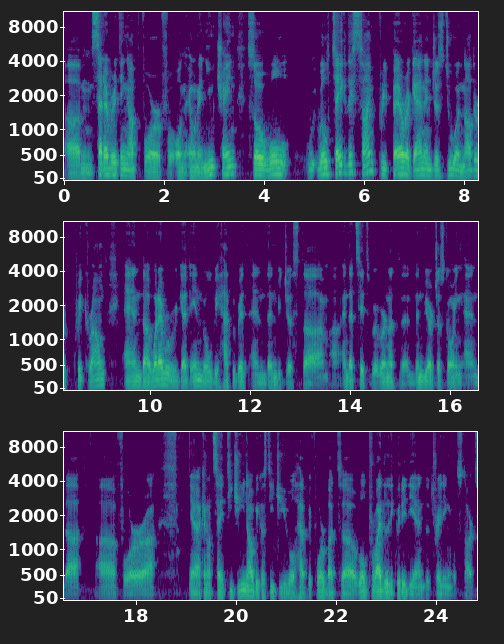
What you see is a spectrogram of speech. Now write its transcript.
um, set everything up for for on on a new chain. So we'll we'll take this time, prepare again, and just do another quick round. And uh, whatever we get in, we'll be happy with. And then we just um, uh, and that's it. We're, we're not. Uh, then we are just going and uh, uh, for. Uh, yeah, I cannot say TG now because TG will have before, but we'll provide the liquidity and the trading will start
